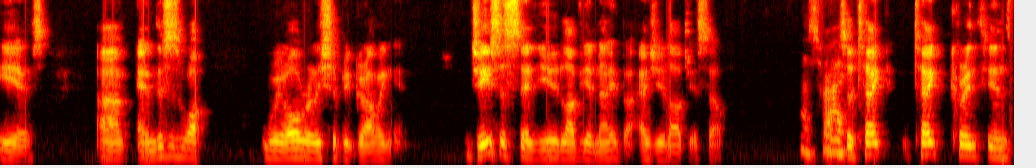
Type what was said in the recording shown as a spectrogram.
is, um, and this is what we all really should be growing in. Jesus said, "You love your neighbor as you love yourself." That's right. So take take Corinthians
